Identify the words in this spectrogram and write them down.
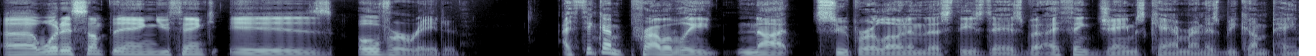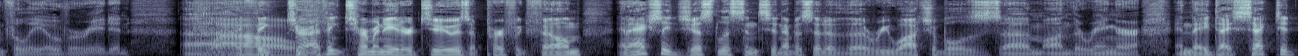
Uh, what is something you think is overrated? I think I'm probably not super alone in this these days, but I think James Cameron has become painfully overrated. Uh, I think I think Terminator 2 is a perfect film, and I actually just listened to an episode of the rewatchables um, on The Ringer, and they dissected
